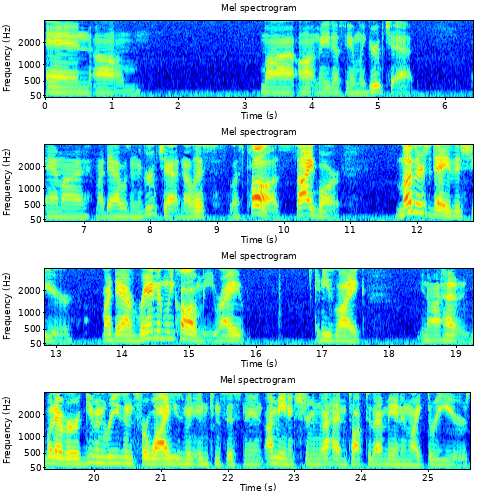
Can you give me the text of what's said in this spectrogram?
and um, my aunt made a family group chat, and my my dad was in the group chat. Now let's let's pause. Sidebar. Mother's Day this year, my dad randomly called me, right? And he's like, you know, I had whatever, given reasons for why he's been inconsistent. I mean, extremely. I hadn't talked to that man in like three years.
